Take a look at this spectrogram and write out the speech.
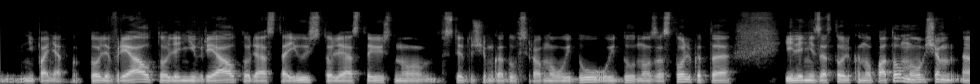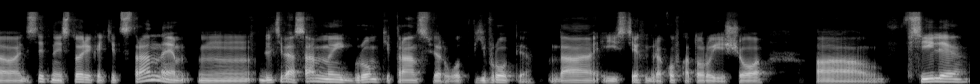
непонятно, то ли в Реал, то ли не в Реал, то ли остаюсь, то ли остаюсь, но в следующем году все равно уйду, уйду, но за столько-то или не за столько, но потом. Ну, в общем, а, действительно, истории какие-то странные. Для тебя самый громкий трансфер вот в Европе, да, из тех игроков, которые еще а, в силе,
